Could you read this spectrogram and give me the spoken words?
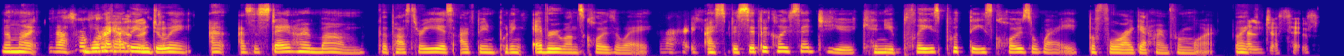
And I'm like, That's what my have I been doing as a stay-at-home mum for the past three years? I've been putting everyone's clothes away. Right. I specifically said to you, can you please put these clothes away before I get home from work? Like and just his.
